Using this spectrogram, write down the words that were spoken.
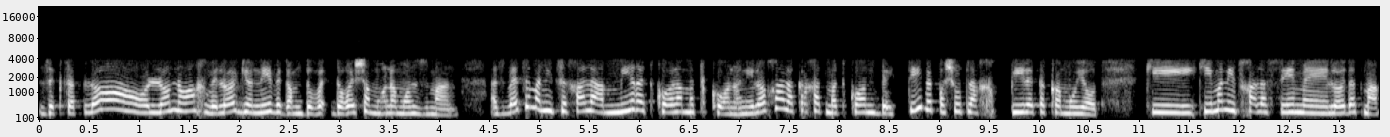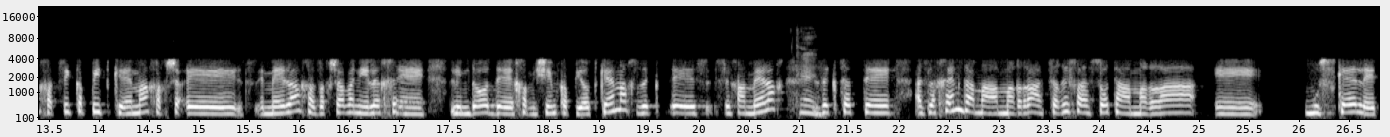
זה קצת לא, לא נוח ולא הגיוני וגם דורש המון המון זמן. אז בעצם אני צריכה להמיר את כל המתכון. אני לא יכולה לקחת מתכון ביתי ופשוט להכפיל את הכמויות. כי, כי אם אני צריכה לשים, אה, לא יודעת מה, חצי כפית קמח, עכשיו, אה, מלח, אז עכשיו אני אלך אה, למדוד אה, 50 כפיות קמח, זה, אה, סליחה, מלח, כן. זה קצת... אה, אז לכן גם ההמרה, צריך לעשות ההמרה מושכלת,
